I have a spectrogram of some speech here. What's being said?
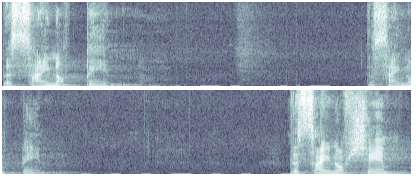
the sign of pain, the sign of pain, the sign of shame,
